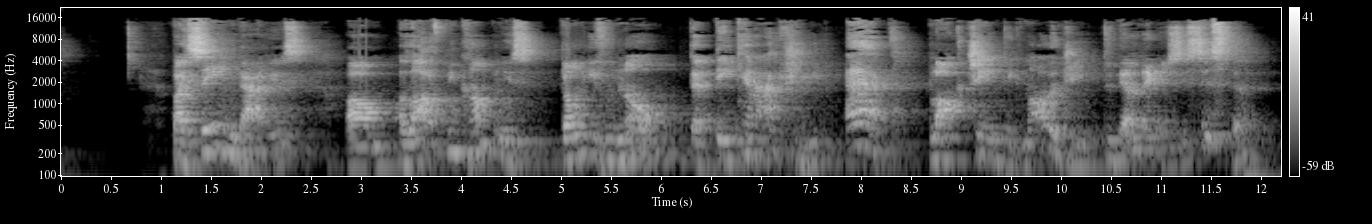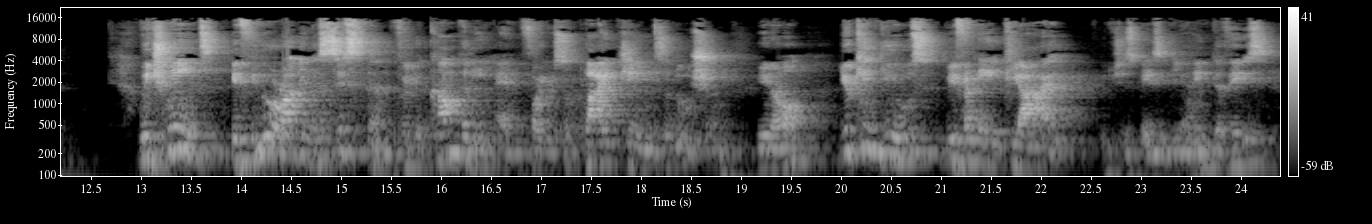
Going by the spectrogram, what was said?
By saying that is, um, a lot of big companies don't even know that they can actually add blockchain technology to their legacy system. Which means if you're running a system for your company and for your supply chain solution, you know, you can use with an API which is basically an interface,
